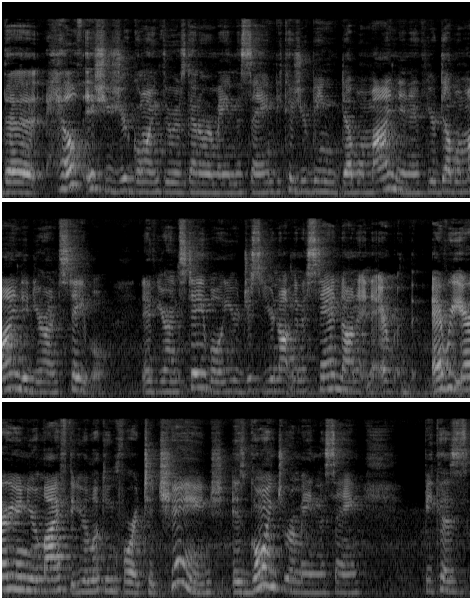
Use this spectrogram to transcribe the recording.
The health issues you're going through is going to remain the same because you're being double-minded. And if you're double-minded, you're unstable. And if you're unstable, you're just you're not going to stand on it and every, every area in your life that you're looking for it to change is going to remain the same because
